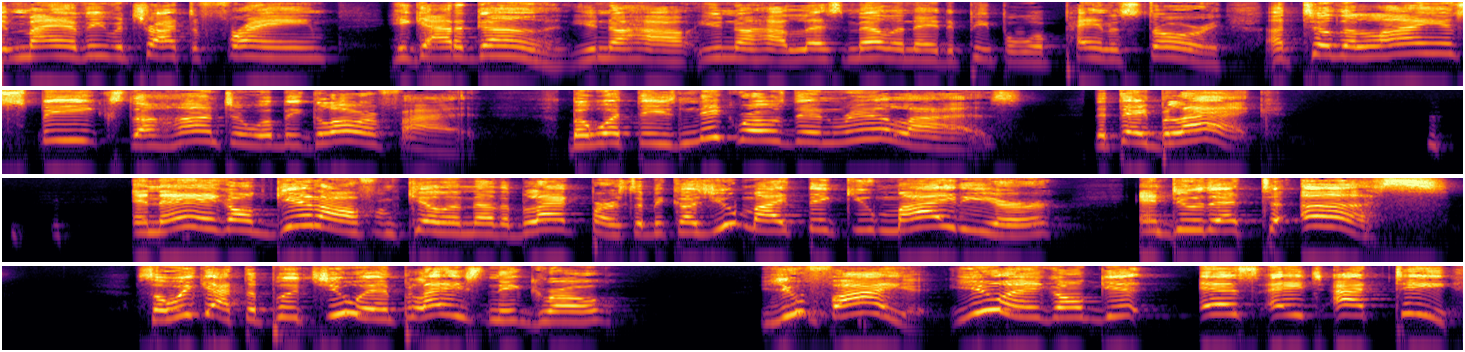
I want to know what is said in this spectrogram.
I may have even tried to frame. He got a gun. You know how you know how less melanated people will paint a story. Until the lion speaks, the hunter will be glorified. But what these Negroes didn't realize that they black. And they ain't gonna get off from killing another black person because you might think you mightier and do that to us. So we got to put you in place, Negro. You fired. You ain't gonna get S-H-I-T.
